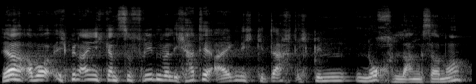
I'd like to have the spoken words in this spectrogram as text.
Ja, aber ich bin eigentlich ganz zufrieden, weil ich hatte eigentlich gedacht, ich bin noch langsamer.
